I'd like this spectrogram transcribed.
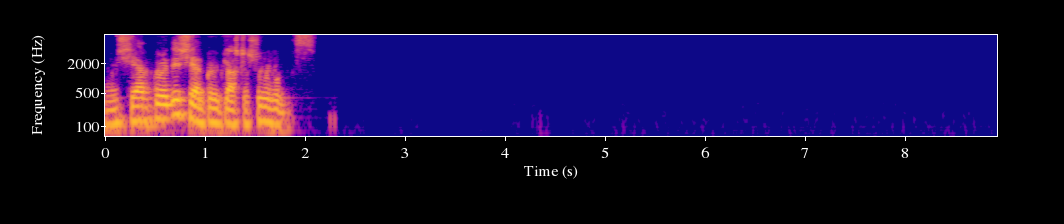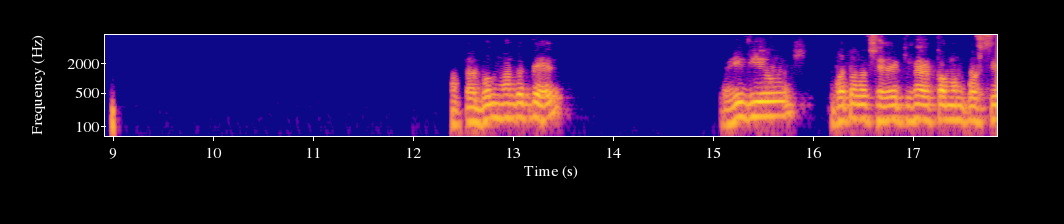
আমি শেয়ার করে দিই শেয়ার করে ক্লাসটা শুরু করতেছি। আপনার বন্ধু বান্ধবদের রিভিউ গত বছরে কীভাবে কমন করছে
